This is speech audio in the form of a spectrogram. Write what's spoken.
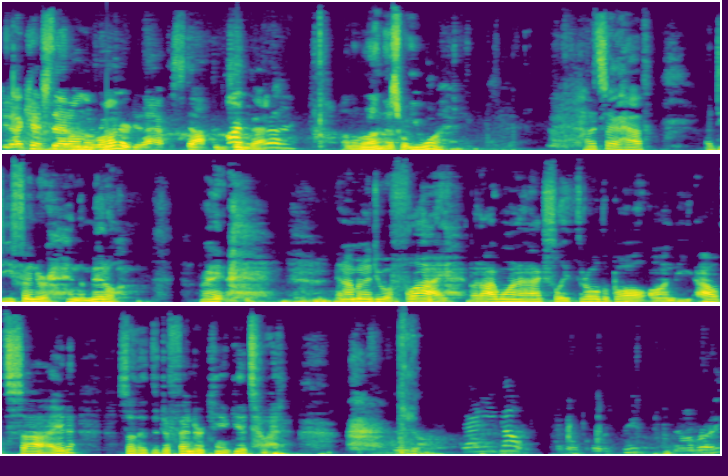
Did I catch that on the run or did I have to stop and turn on back? Run. On the run, that's what you want. Let's say I have a defender in the middle, right? And I'm gonna do a fly, but I wanna actually throw the ball on the outside so that the defender can't get to it. There you go. There you go. I go quarter speed. Now I'm ready.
